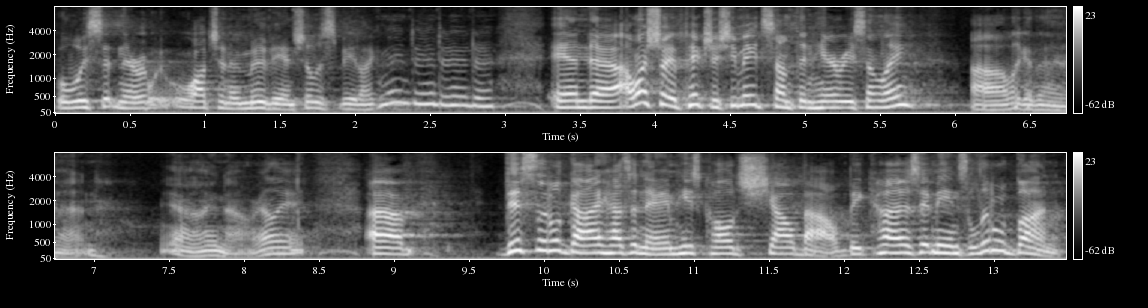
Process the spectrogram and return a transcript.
Well, we're sitting there watching a movie and she'll just be like, nah, and uh, I want to show you a picture. She made something here recently. Uh, look at that. Yeah, I know, really. Um, this little guy has a name. He's called Xiaobao because it means little bun.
